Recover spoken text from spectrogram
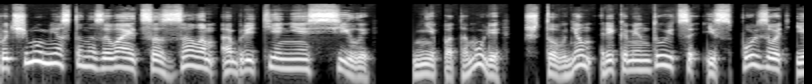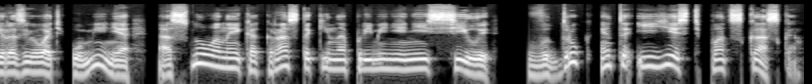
почему место называется залом обретения силы. Не потому ли, что в нем рекомендуется использовать и развивать умения, основанные как раз-таки на применении силы? Вдруг это и есть подсказка?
